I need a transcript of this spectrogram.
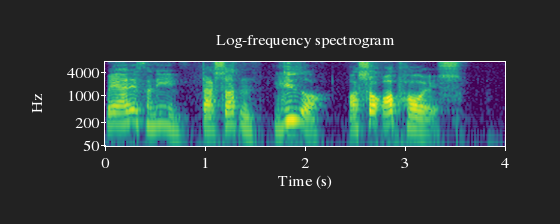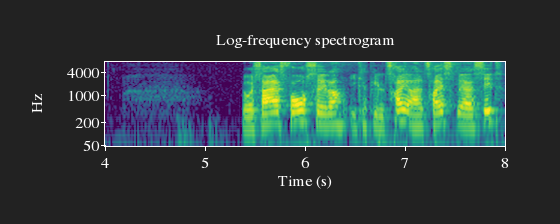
Hvad er det for en, der sådan lider og så ophøjes? Jo, Esajas fortsætter i kapitel 53, vers 1.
